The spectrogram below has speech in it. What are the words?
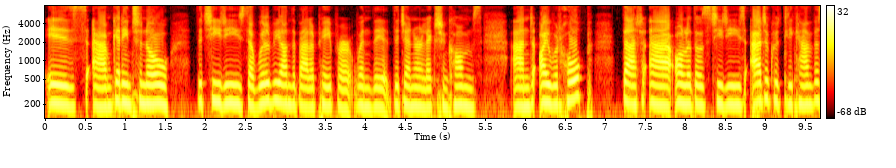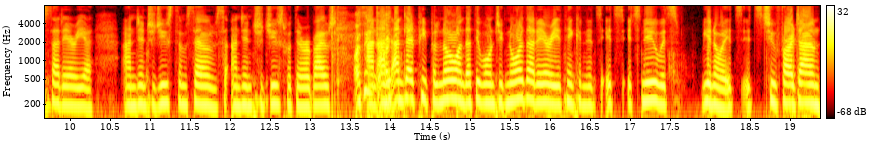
is um, getting to know the TDs that will be on the ballot paper when the, the general election comes. And I would hope that uh, all of those TDs adequately canvass that area and introduce themselves and introduce what they're about I think and, and, and let people know and that they won't ignore that area thinking it's it's it's new, it's you know it's it's too far down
